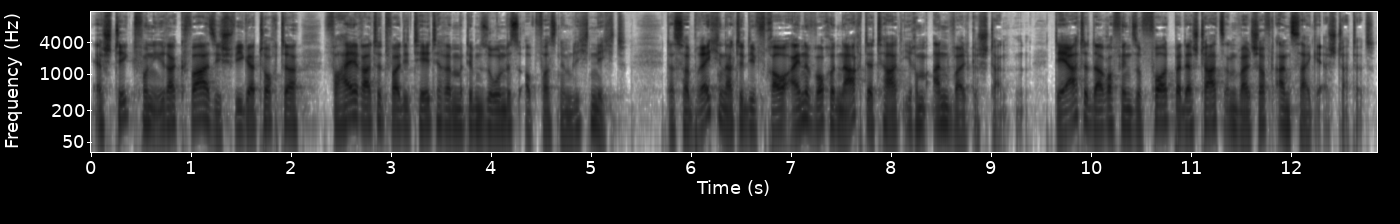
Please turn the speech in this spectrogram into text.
erstickt von ihrer Quasi-Schwiegertochter, verheiratet war die Täterin mit dem Sohn des Opfers nämlich nicht. Das Verbrechen hatte die Frau eine Woche nach der Tat ihrem Anwalt gestanden. Der hatte daraufhin sofort bei der Staatsanwaltschaft Anzeige erstattet.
